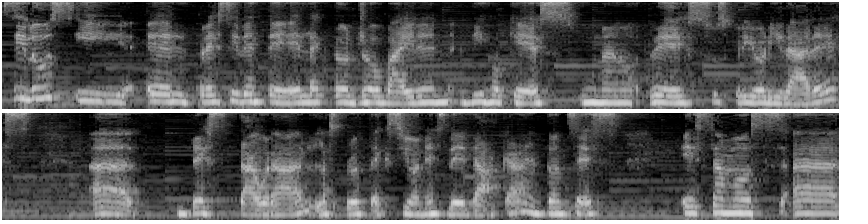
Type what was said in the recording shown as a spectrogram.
Sí, Luz, y el presidente electo Joe Biden dijo que es una de sus prioridades uh, restaurar las protecciones de DACA. Entonces, estamos uh,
